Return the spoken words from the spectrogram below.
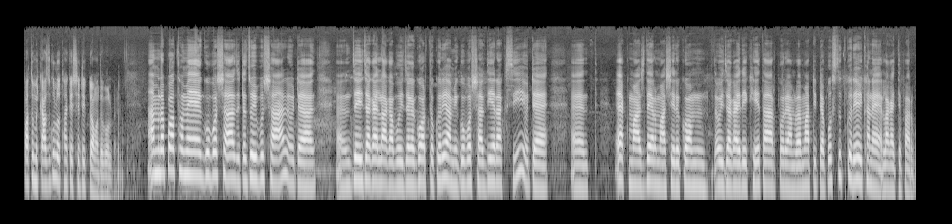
প্রাথমিক কাজগুলো থাকে সেটা একটু আমাদের বলবেন। আমরা প্রথমে গোবর সার যেটা জৈব সার ওইটা যেই জায়গায় লাগাবো ওই জায়গায় গর্ত করে আমি গোবর সার দিয়ে রাখছি। ওইটা এক মাস দেড় মাস এরকম ওই জায়গায় রেখে তারপরে আমরা মাটিটা প্রস্তুত করে ওইখানে লাগাইতে পারব।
